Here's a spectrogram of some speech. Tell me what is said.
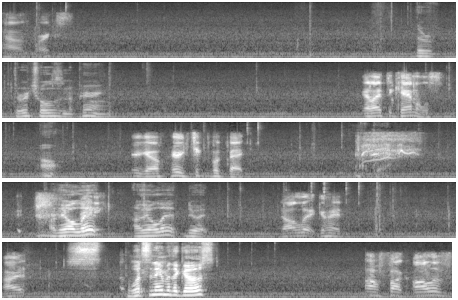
how it works. The the ritual isn't appearing. I light the candles. Oh. Here you go. Here, you take the book back. Okay. Are they all lit? Ready? Are they all lit? Do it. All lit. Go ahead. All right. What's the name of the ghost? Oh fuck. Olive.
